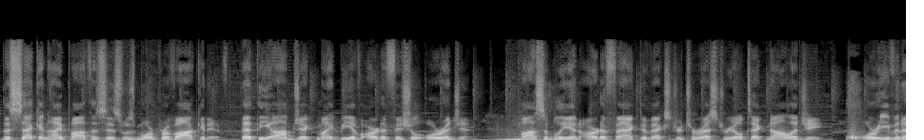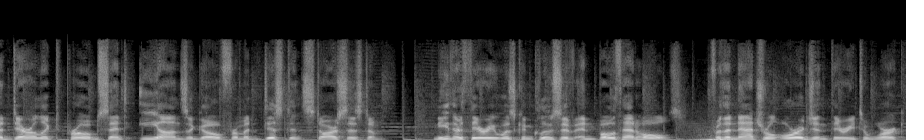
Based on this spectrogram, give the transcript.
The second hypothesis was more provocative, that the object might be of artificial origin, possibly an artifact of extraterrestrial technology, or even a derelict probe sent eons ago from a distant star system. Neither theory was conclusive and both had holes. For the natural origin theory to work,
